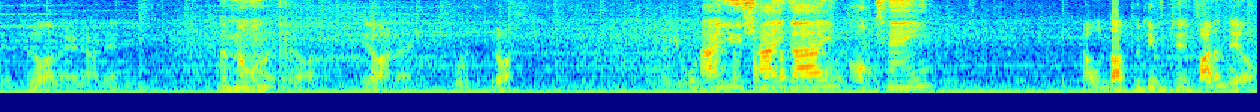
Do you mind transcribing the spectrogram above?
이거 들어가나요 내 안에? 몇 명 아, 오는데? 들어가 이름 안 와요 오른쪽 들어갔어 여기 오른쪽 Are you shy guy? Octane? 나온다 두팀 빠른데요?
